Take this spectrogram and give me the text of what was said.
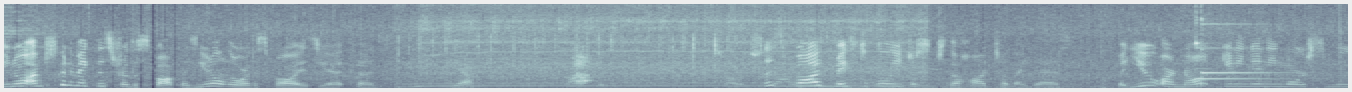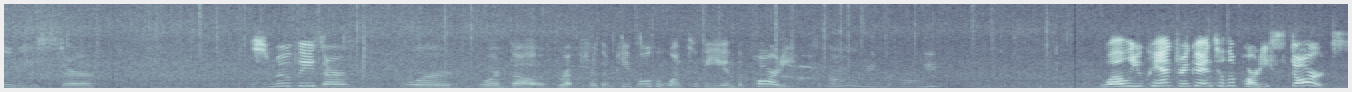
You know, I'm just gonna make this for the spa, because you don't know where the spa is yet, because, yeah. The spa is basically just the hot tub, I guess. But you are not getting any more smoothies, sir. The smoothies are for for the for the people who want to be in the party. Well, you can't drink it until the party starts.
